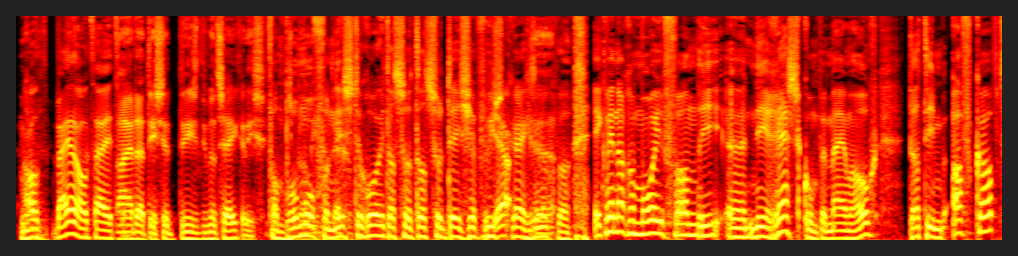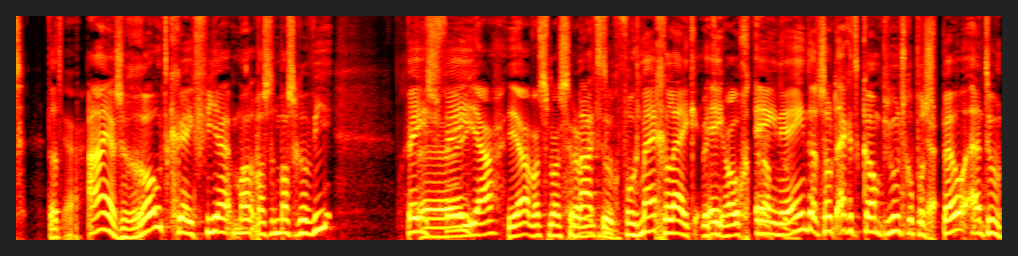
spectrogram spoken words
Al, bijna altijd. Maar dat is het is niet wat zeker is. Van Bommel, van Nistelrooy, dat soort, dat soort déjà vu's Ja. krijg je Ja. ook wel. Ik weet nog een mooie van die eh Neres komt bij mij omhoog. Dat hij hem afkapt. Dat Ja. Ajax rood kreeg via, was het Masrowi? PSV Eh, ja, ja, was Masraoui maakte toen. volgens mij gelijk Met die hoge trap 1-1. Dat stond echt het kampioenschap op het spel. En toen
